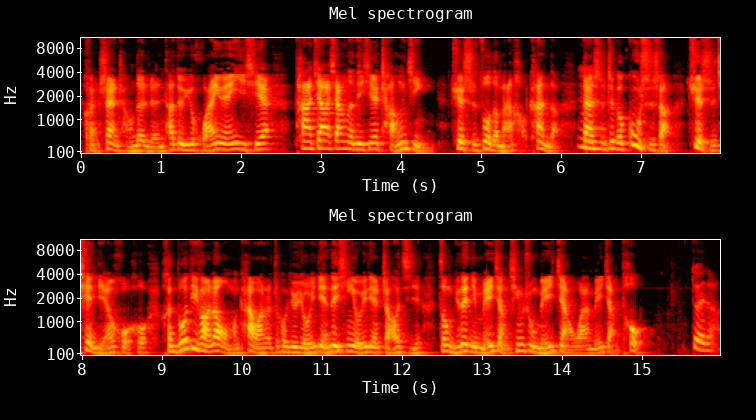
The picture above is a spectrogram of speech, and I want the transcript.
很擅长的人，他对于还原一些他家乡的那些场景。确实做的蛮好看的，但是这个故事上确实欠点火候，很多地方让我们看完了之后就有一点内心有一点着急，总觉得你没讲清楚、没讲完、没讲透。对的。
